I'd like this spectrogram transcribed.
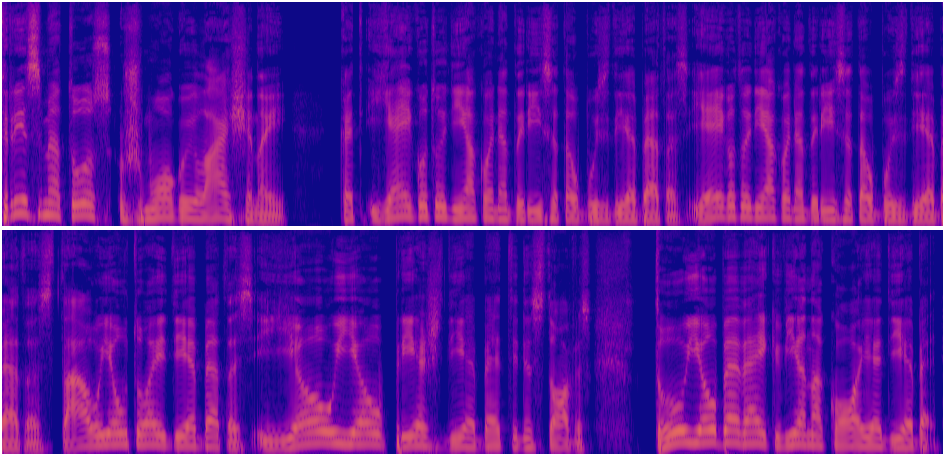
tris metus žmogui lašinai kad jeigu tu nieko nedarysi, tau bus diabetas. Jeigu tu nieko nedarysi, tau bus diabetas. Tau jau tuoj diabetas. Jau jau prieš diabetinis stovis. Tu jau beveik vieną koją diabetas.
